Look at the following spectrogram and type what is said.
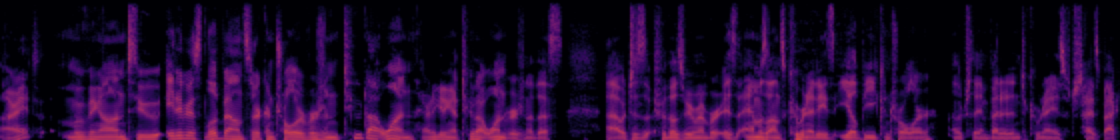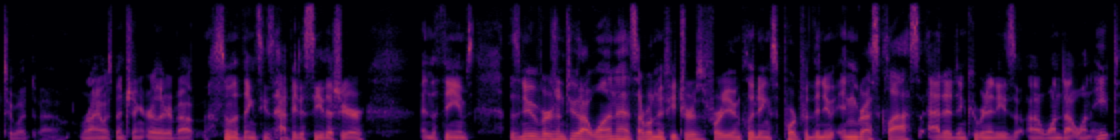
All right. Moving on to AWS Load Balancer Controller version 2.1. They're already getting a 2.1 version of this, uh, which is, for those of you remember, is Amazon's Kubernetes ELB controller, which they embedded into Kubernetes, which ties back to what uh, Ryan was mentioning earlier about some of the things he's happy to see this year and the themes. This new version 2.1 has several new features for you, including support for the new Ingress class added in Kubernetes uh, 1.18,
